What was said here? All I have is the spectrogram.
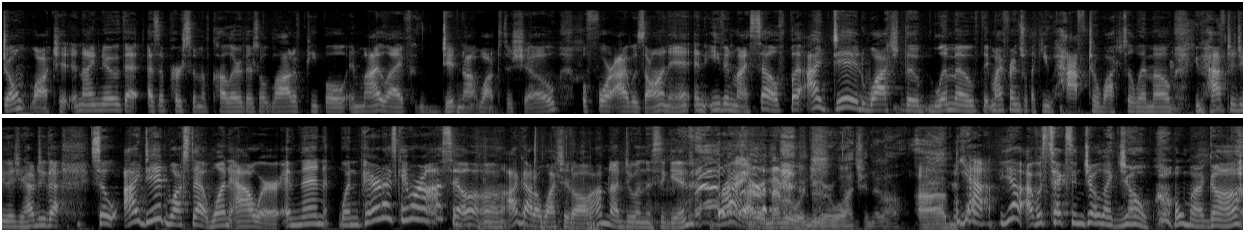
don't watch it. And I know that as a person of color, there's a lot of people in my life who did not watch the show before I was on it, and even myself. But I did watch the limo. That my friends were like, "You have to watch the limo. You have to do this. You have to do that." So I did watch that one hour, and then when Paradise came around, I said, "Uh, uh I gotta watch it all. I'm not doing this again." Right. I remember when you were watching it all. Um, yeah, yeah. I was texting Joe like, "Joe, oh my god."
